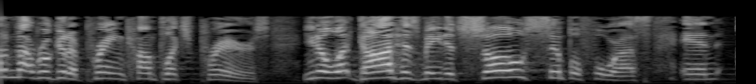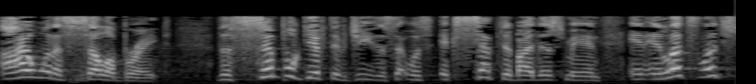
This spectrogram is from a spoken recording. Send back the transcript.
I'm not real good at praying complex prayers. You know what? God has made it so simple for us, and I want to celebrate the simple gift of Jesus that was accepted by this man. And, and let's, let's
